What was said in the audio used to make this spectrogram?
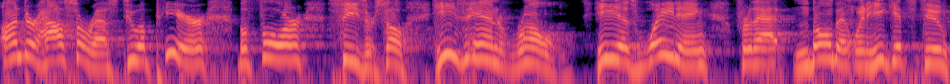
under house arrest to appear before Caesar. So he's in Rome. He is waiting for that moment when he gets to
